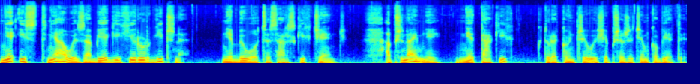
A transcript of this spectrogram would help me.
Nie istniały zabiegi chirurgiczne, nie było cesarskich cięć, a przynajmniej nie takich, które kończyły się przeżyciem kobiety.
